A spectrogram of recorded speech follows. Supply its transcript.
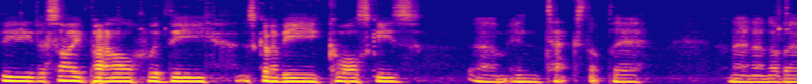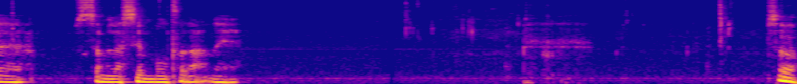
the the side panel with the it's going to be Kowalski's um, in text up there, and then another similar symbol to that there. So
